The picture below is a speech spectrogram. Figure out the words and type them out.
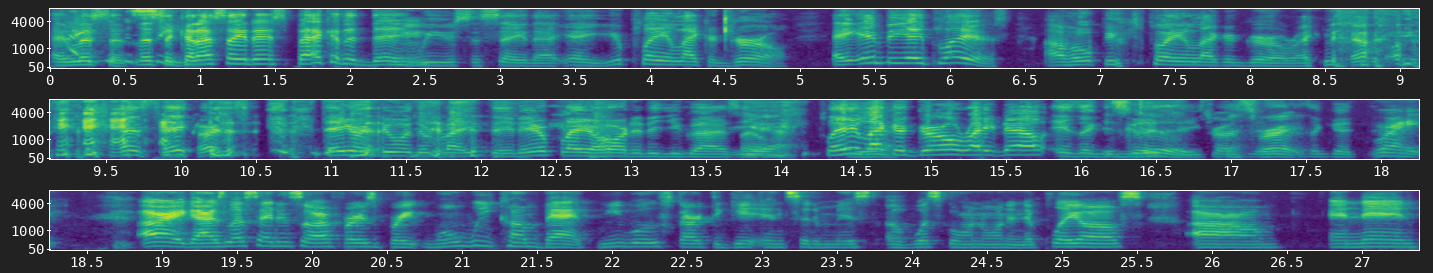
Hey, listen, listen. Can I say this? Back in the day, mm-hmm. we used to say that, "Hey, you're playing like a girl." Hey, NBA players, I hope you're playing like a girl right now because they are they are doing the right thing. They're playing harder than you guys. So yeah. playing yeah. like a girl right now is a good, good, thing. Trust That's me. right. It's a good thing. Right. All right, guys, let's head into our first break. When we come back, we will start to get into the midst of what's going on in the playoffs. Um, and then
